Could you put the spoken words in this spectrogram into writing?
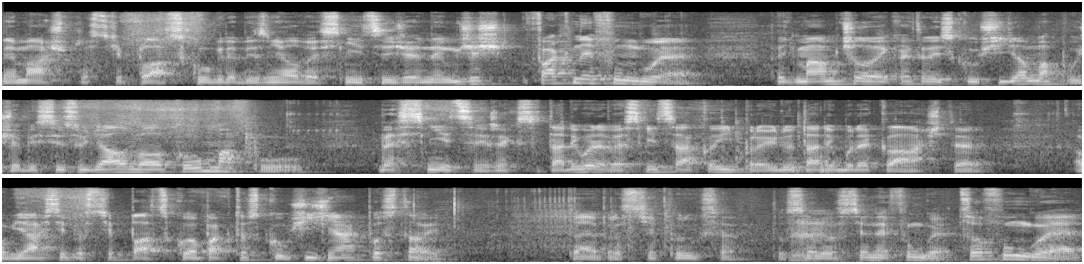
Nemáš prostě plasku, kde bys měl vesnici, že nemůžeš, fakt nefunguje. Teď mám člověka, který zkouší dělat mapu, že by si udělal velkou mapu, vesnici, řekl si, tady bude vesnice, a když projdu, tady bude klášter. A uděláš si prostě placku a pak to zkoušíš nějak postavit. To je prostě průse. To se hmm. prostě nefunguje. Co funguje,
